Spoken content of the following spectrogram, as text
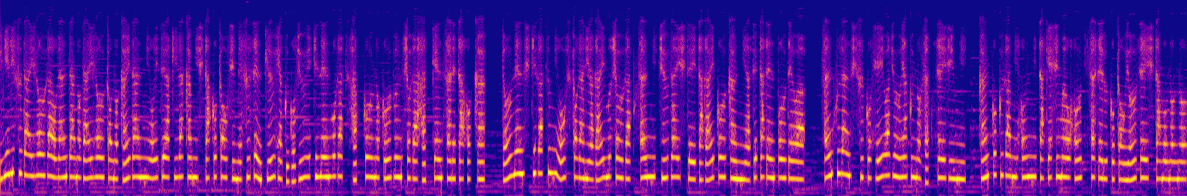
イギリス代表がオランダの代表との会談において明らかにしたことを示す1951年5月発行の公文書が発見されたほか、同年7月にオーストラリア外務省がプサンに駐在していた外交官に宛てた電報では、サンフランシスコ平和条約の作成時に、韓国が日本に竹島を放棄させることを要請したものの、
